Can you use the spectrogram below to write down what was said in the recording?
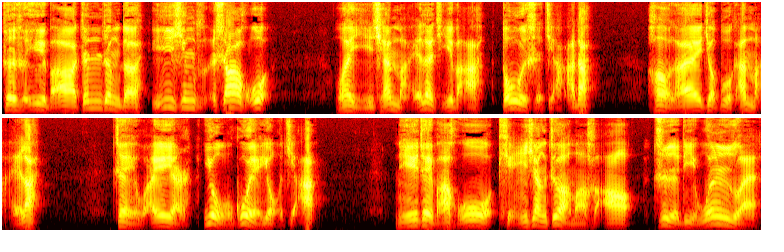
这是一把真正的宜兴紫砂壶，我以前买了几把，都是假的，后来就不敢买了。这玩意儿又贵又假。你这把壶品相这么好，质地温润，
